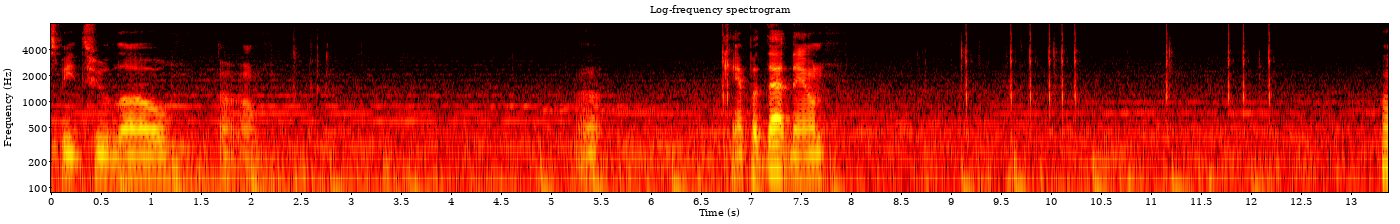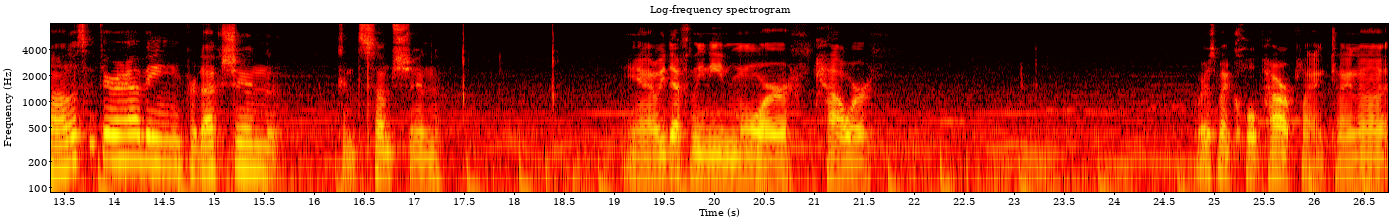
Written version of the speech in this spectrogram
Speed too low. Uh-oh. Uh, can't put that down. Oh, looks like they're having production consumption. Yeah, we definitely need more power. Where's my coal power plant? Can I not?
